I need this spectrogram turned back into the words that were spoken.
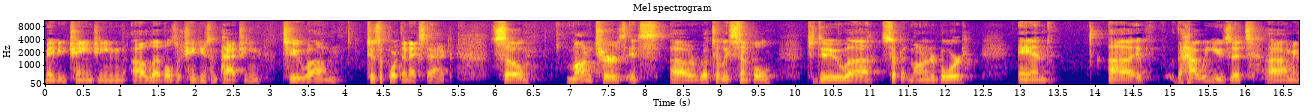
maybe changing uh, levels or changing some patching to, um, to support the next act. So monitors, it's uh, relatively simple to do a separate monitor board. And uh, the, how we use it, uh, I mean,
